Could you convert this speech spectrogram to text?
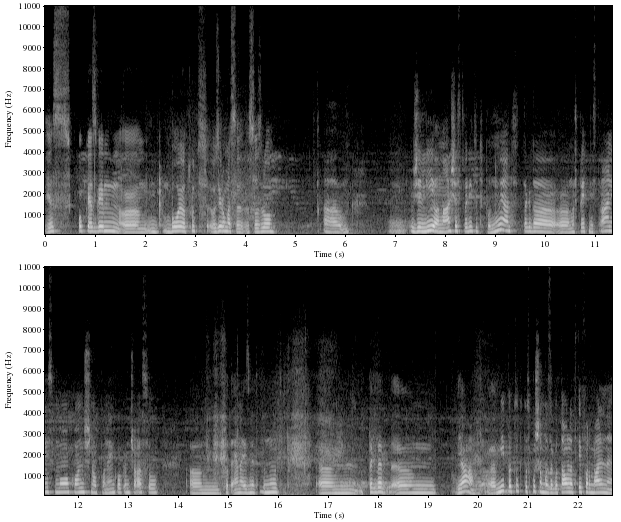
jaz, koliko jaz vem, um, bojo tudi, oziroma so, so zelo. Um, želijo naše stvari tudi ponujati. Tako da uh, na spletni strani smo končno po ne vem času um, kot ena izmed ponudb. Um, tako da. Um, Ja, mi pa tudi poskušamo zagotavljati te formalne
